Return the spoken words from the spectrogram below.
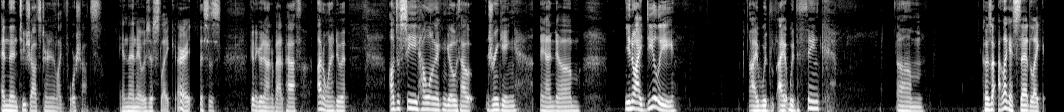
and then two shots turn into like four shots and then it was just like, all right, this is gonna go down a bad path. I don't want to do it. I'll just see how long I can go without drinking, and um, you know, ideally, I would I would think, um, because like I said, like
